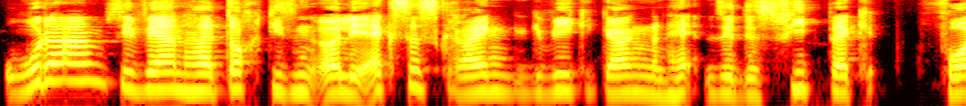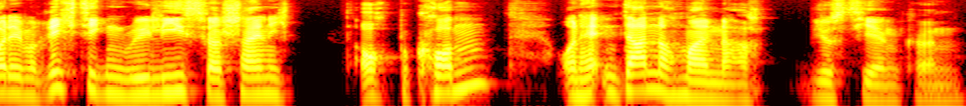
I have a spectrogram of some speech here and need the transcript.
Oder sie wären halt doch diesen Early Access Weg gegangen, dann hätten sie das Feedback vor dem richtigen Release wahrscheinlich auch bekommen und hätten dann nochmal nachjustieren können.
